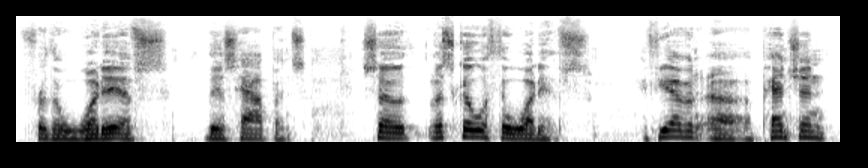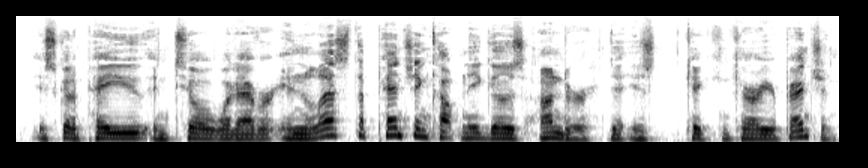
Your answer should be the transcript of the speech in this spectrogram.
for the what ifs this happens. So let's go with the what ifs. If you have a, a pension, it's going to pay you until whatever, unless the pension company goes under that is taking care of your pension,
